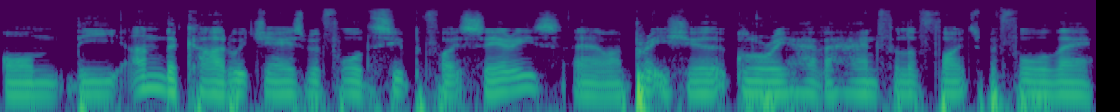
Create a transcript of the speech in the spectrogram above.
on the undercard, which airs before the Super Fight series. Uh, I'm pretty sure that Glory have a handful of fights before their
